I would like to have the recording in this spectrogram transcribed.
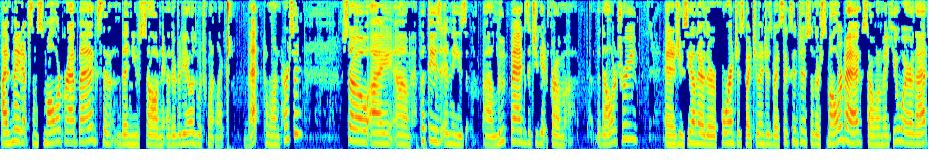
I've made up some smaller grab bags than, than you saw in the other videos, which went like that to one person. So I um, put these in these uh, loot bags that you get from the Dollar Tree. And as you see on there, they're 4 inches by 2 inches by 6 inches. So they're smaller bags. So I want to make you aware of that.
